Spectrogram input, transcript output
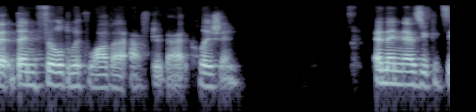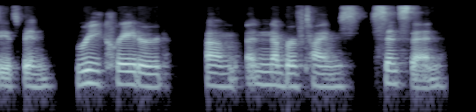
that then filled with lava after that collision. And then as you can see, it's been recratered um, a number of times since then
